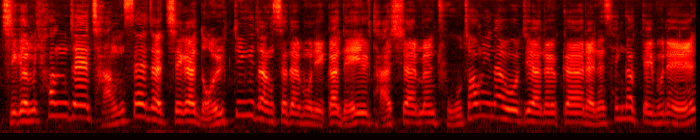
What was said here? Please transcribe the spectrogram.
지금 현재 장세 자체가 널뛰기 장세다 보니까 내일 다시 하면 조정이 나오지 않을까라는 생각 때문에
